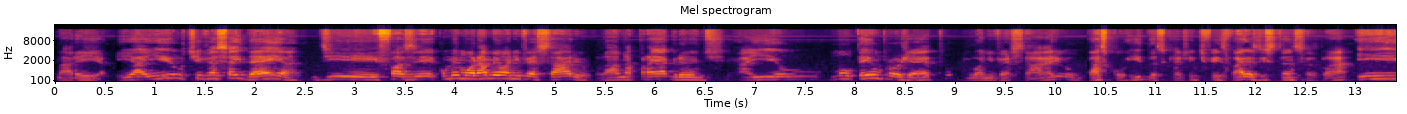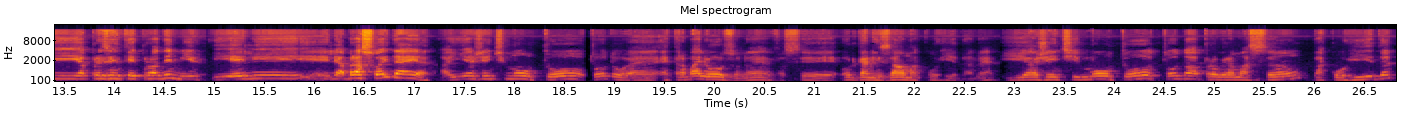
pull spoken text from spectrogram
Na areia. E aí eu tive essa ideia de fazer, comemorar meu aniversário lá na Praia Grande. Aí eu montei um projeto do aniversário das corridas, que a gente fez várias distâncias lá, e apresentei para o Ademir. E ele, ele abraçou a ideia. Aí a gente montou todo. É, é, trabalhoso, né? Você organizar uma corrida, né? E a gente montou toda a programação da corrida.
